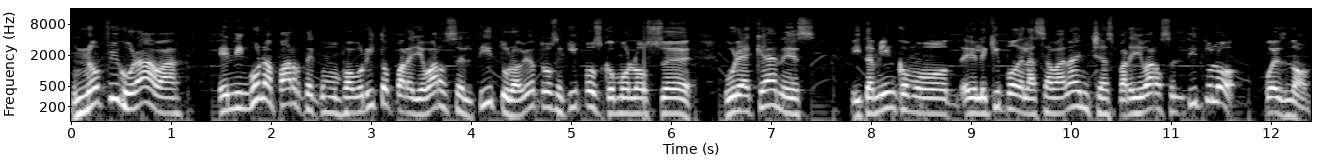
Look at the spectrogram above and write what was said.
no figuraba en ninguna parte como favorito para llevarse el título. Había otros equipos como los eh, Huracanes y también como el equipo de las Avalanchas para llevarse el título. Pues no,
